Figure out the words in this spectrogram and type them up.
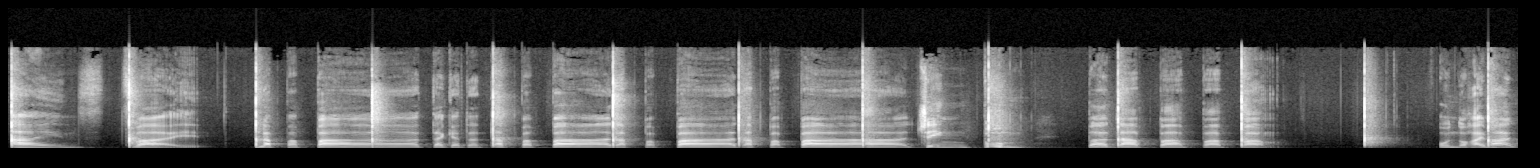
Eins, zwei, Plapapa, da da da da ba ba bum da ba ba bam. Und noch einmal.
